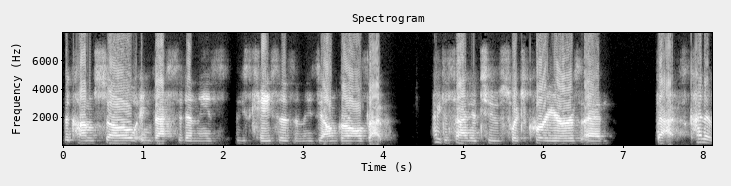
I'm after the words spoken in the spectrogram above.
become so invested in these these cases and these young girls that I decided to switch careers, and that's kind of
